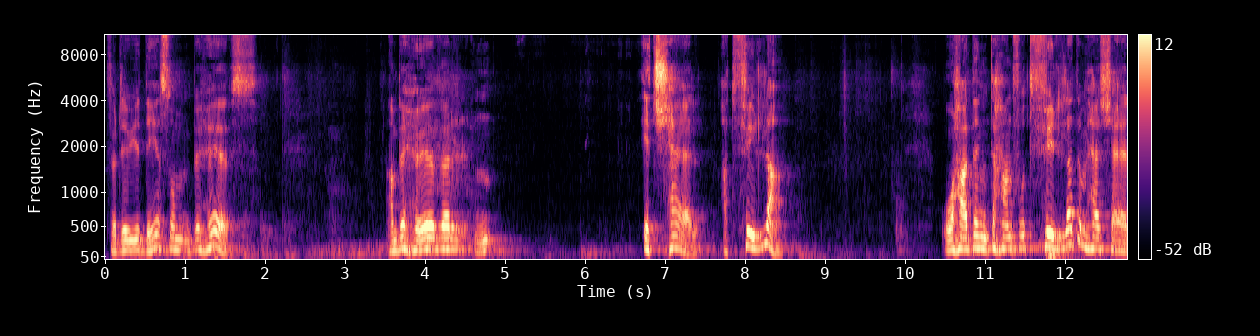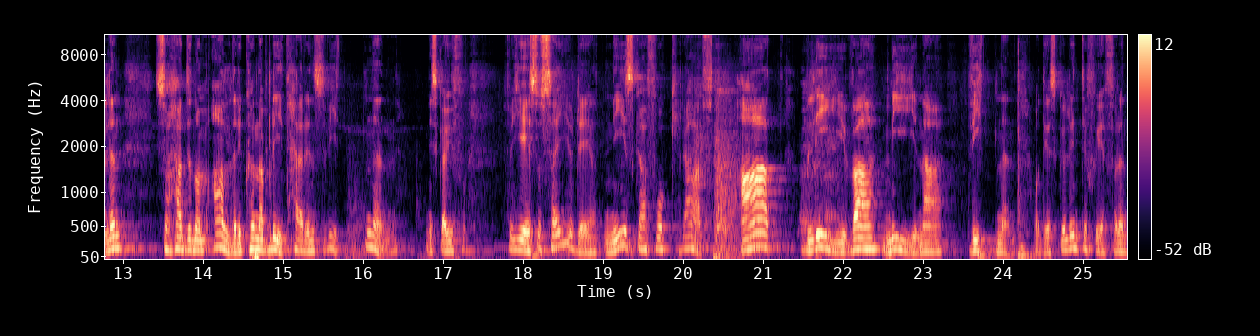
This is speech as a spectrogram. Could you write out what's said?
För det är ju det som behövs. Han behöver ett kärl att fylla. Och hade inte han fått fylla de här kärlen så hade de aldrig kunnat bli Herrens vittnen. Ni ska ju få, för Jesus säger ju det, att ni ska få kraft att bliva mina vittnen. Och det skulle inte ske förrän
